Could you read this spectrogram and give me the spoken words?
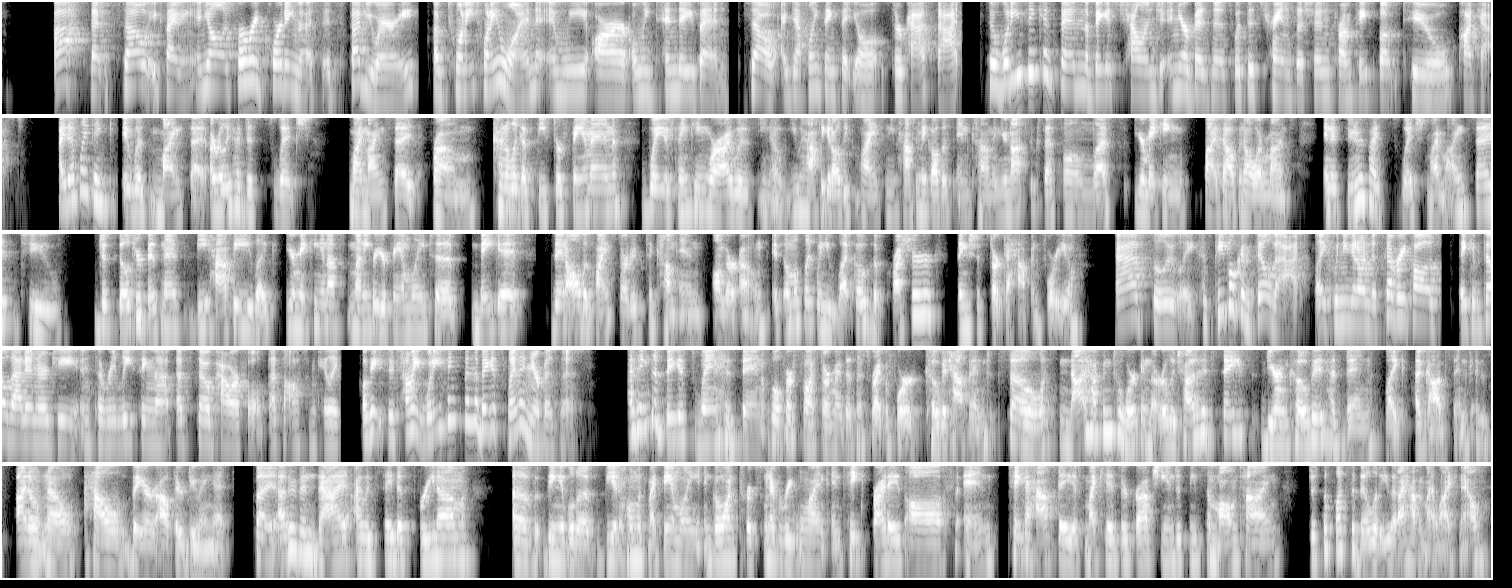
Ah, that's so exciting. And y'all, as we're recording this, it's February of 2021, and we are only 10 days in. So I definitely think that you'll surpass that. So, what do you think has been the biggest challenge in your business with this transition from Facebook to podcast? I definitely think it was mindset. I really had to switch my mindset from kind of like a feast or famine way of thinking where I was, you know, you have to get all these clients and you have to make all this income and you're not successful unless you're making $5,000 months. And as soon as I switched my mindset to just build your business, be happy, like you're making enough money for your family to make it, then all the clients started to come in on their own. It's almost like when you let go of the pressure, things just start to happen for you. Absolutely. Because people can feel that. Like when you get on discovery calls, they can feel that energy. And so releasing that, that's so powerful. That's awesome, Kaylee. Okay, so tell me, what do you think's been the biggest win in your business? I think the biggest win has been well, first of all, I started my business right before COVID happened. So, not having to work in the early childhood space during COVID has been like a godsend because I don't know how they're out there doing it. But other than that, I would say the freedom of being able to be at home with my family and go on trips whenever we want and take Fridays off and take a half day if my kids are grouchy and just need some mom time. Just the flexibility that I have in my life now.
